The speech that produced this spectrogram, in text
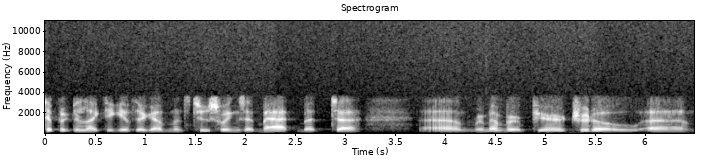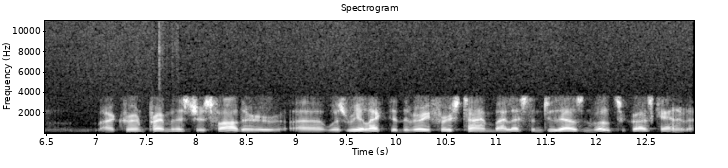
typically like to give their governments two swings at bat. But uh, uh, remember, Pierre Trudeau. Uh, our current prime minister's father uh, was reelected the very first time by less than 2,000 votes across Canada.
